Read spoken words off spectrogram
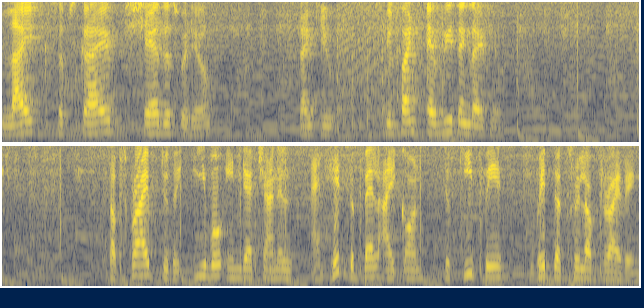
Like, subscribe, share this video. thank you. You'll find everything right here. Subscribe to the Evo India channel and hit the bell icon to keep pace with the thrill of driving.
